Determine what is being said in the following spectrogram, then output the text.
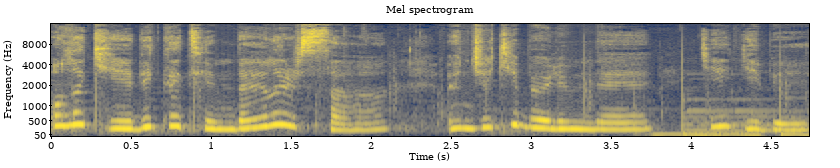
Ola ki dikkatin dağılırsa önceki bölümdeki gibi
